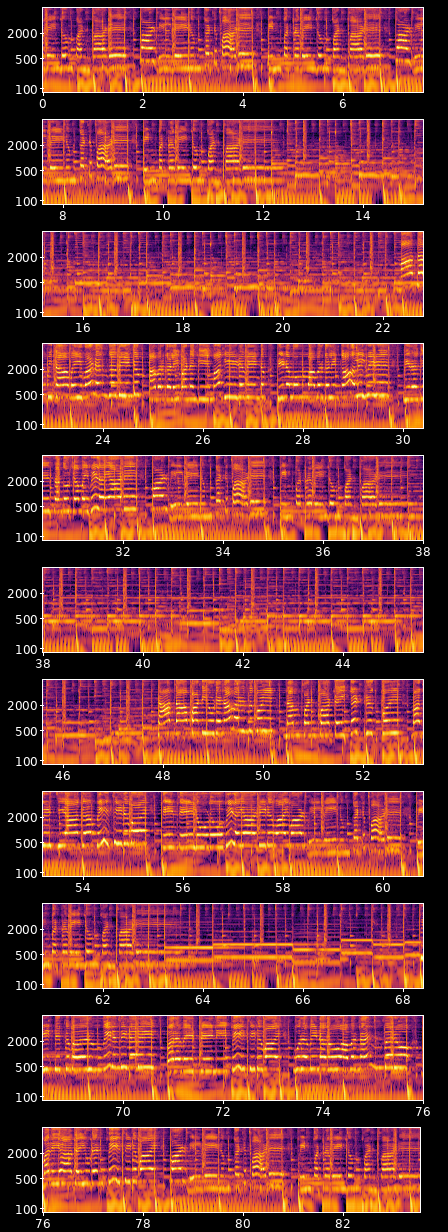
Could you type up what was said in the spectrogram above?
வேண்டும். பின்பற்ற வேண்டும் பண்பாடு. வீட்டிற்கு வரும் விருந்தினரை வரவேற்றே பேசிடுவாய். உறவினரோ அவர் நண்பரோ மரியாதையுடன் பேசிடுவாய். வாழ்வில் வேணும் கட்டுப்பாடு பின்பற்ற வேண்டும் பண்பாடு.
